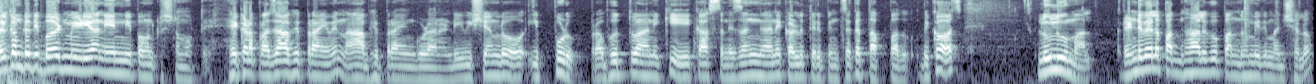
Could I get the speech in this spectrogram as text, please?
Welcome to the Bird Media. నేను మీ పవన్ కృష్ణమూర్తి. ఇక్కడ ప్రజాభిప్రాయమే నా అభిప్రాయం కూడానండి. ఈ విషయంలో ఇప్పుడు ప్రభుత్వానికి కాస్త నిజంగానే కళ్ళు తెరిపించక తప్పదు. బికాస్ లులుమాల్ రెండు వేల పద్నాలుగు పంతొమ్మిది మధ్యలో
